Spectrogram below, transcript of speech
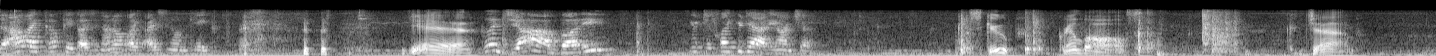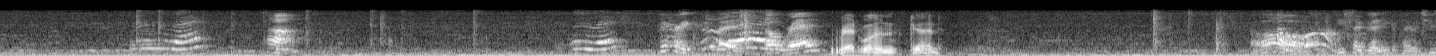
I like cupcake icing. I don't like icing on cake. yeah. Good job, buddy. You're just like your daddy, aren't you? Good scoop. Ground balls. Good job. Huh? Very good. Oh, red? Red one. Good. Oh, he's so good he can play with two.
